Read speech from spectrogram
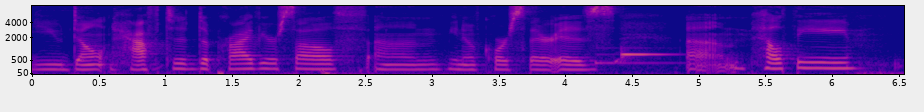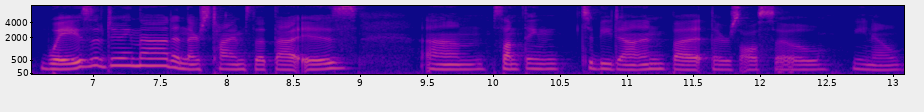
you don't have to deprive yourself. Um, you know, of course, there is um, healthy ways of doing that, and there's times that that is um, something to be done, but there's also, you know,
